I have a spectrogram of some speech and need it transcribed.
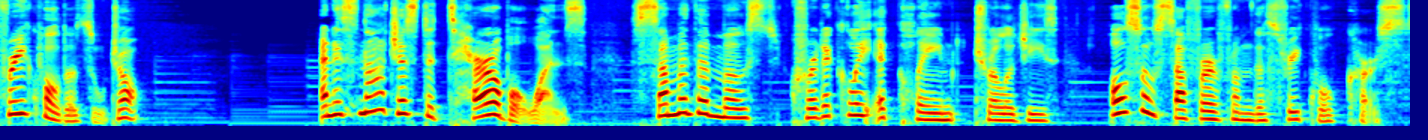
threequel 的诅咒。And it's not just the terrible ones. Some of the most critically acclaimed trilogies also suffer from the threequel curse.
